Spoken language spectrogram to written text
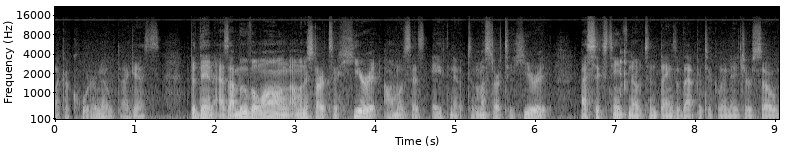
like a quarter note, I guess. But then as I move along, I'm going to start to hear it almost as eighth notes, and I'm to start to hear it as 16th notes and things of that particular nature. So,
